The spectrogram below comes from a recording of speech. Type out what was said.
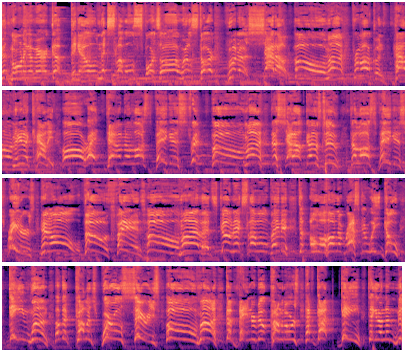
Good morning, America. Big L Next Level Sports All will start with a shout out. Oh my, from Oakland, Alameda County, all right down the Las Vegas Strip. Oh my, the shout out goes to the Las Vegas Raiders and all those fans. Oh my, let's go next level, baby. To Omaha, Nebraska, we go. Game one of the College World Series. Oh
